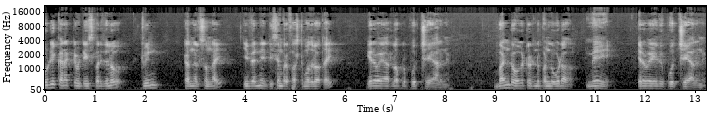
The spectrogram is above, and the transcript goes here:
కుడి కనెక్టివిటీస్ పరిధిలో ట్విన్ టన్నల్స్ ఉన్నాయి. ఇవన్నీ డిసెంబర్ ఫస్ట్ మొదలవుతాయి. ఇరవై ఆరు లోపల పూర్తి చేయాలని. బండ్ ఒకటి రెండు పనులు కూడా మే ఇరవై ఐదు పూర్తి చేయాలని.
